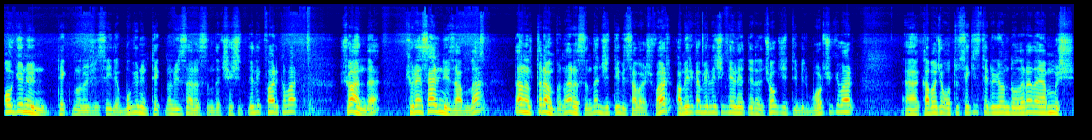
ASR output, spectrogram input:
O günün teknolojisiyle bugünün teknolojisi arasında çeşitlilik farkı var. Şu anda küresel nizamla Donald Trump'ın arasında ciddi bir savaş var. Amerika Birleşik Devletleri'nde çok ciddi bir borç yükü var. Ee, kabaca 38 trilyon dolara dayanmış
